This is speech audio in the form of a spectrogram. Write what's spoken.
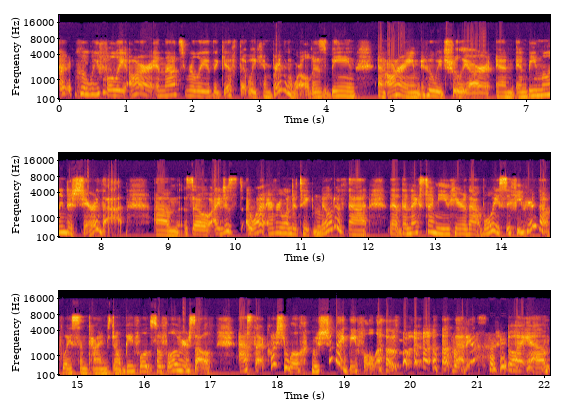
who we fully are, and that's really the gift that we can bring the world is being and honoring who we truly are, and and being willing to share that. Um, so I just I want everyone to take mm-hmm. note of that. That the next time you hear that voice, if you hear that voice sometimes don't be full, so full of yourself. Ask that question. Well, who should I be full of? that is who I am.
